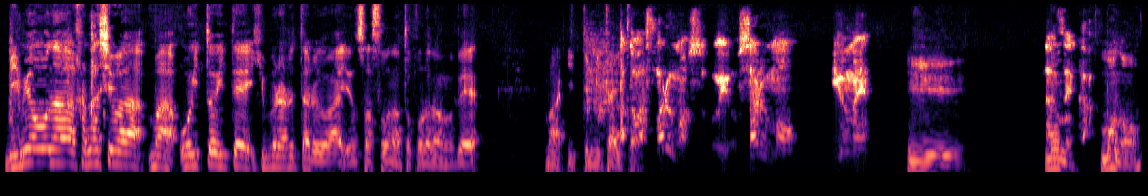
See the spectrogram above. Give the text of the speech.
微妙な話は、まあ、置いといて、ヒブラルタルは良さそうなところなので、まあ、行ってみたいとあと。は猿もすごいよ。猿も有名。ええなぜか。もの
